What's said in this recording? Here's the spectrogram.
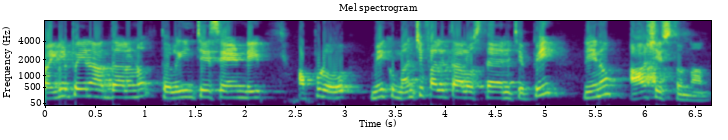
పగిలిపోయిన అద్దాలను తొలగించేసేయండి. అప్పుడు మీకు మంచి ఫలితాలు వస్తాయని చెప్పి నేను ఆశిస్తున్నాను.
